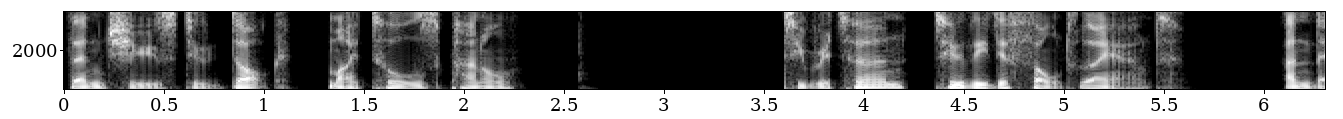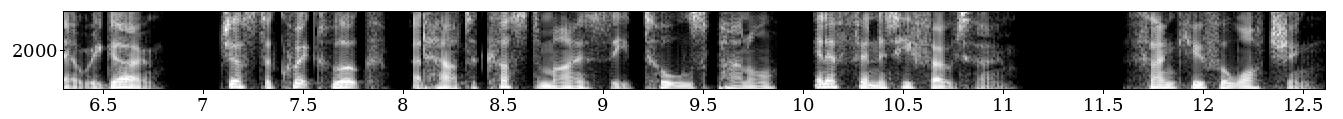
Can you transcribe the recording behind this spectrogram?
then choose to dock my Tools panel to return to the default layout. And there we go, just a quick look at how to customize the Tools panel in Affinity Photo. Thank you for watching.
